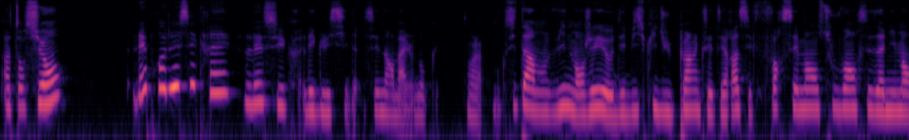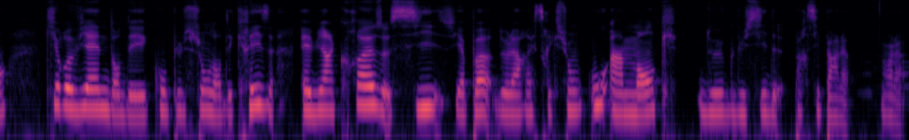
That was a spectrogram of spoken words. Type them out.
attention, les produits sucrés, les sucres, les glucides, c'est normal. Donc voilà. Donc si t'as envie de manger euh, des biscuits, du pain, etc., c'est forcément souvent ces aliments qui reviennent dans des compulsions, dans des crises. Eh bien creuse s'il n'y a pas de la restriction ou un manque de glucides par-ci par-là. Voilà.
